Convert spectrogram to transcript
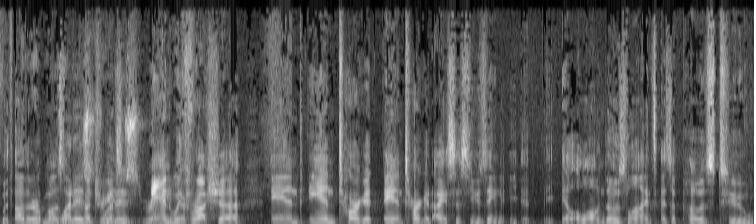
with other But Muslim is- countries really and with different- Russia and, and target and target ISIS using along those lines as opposed to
